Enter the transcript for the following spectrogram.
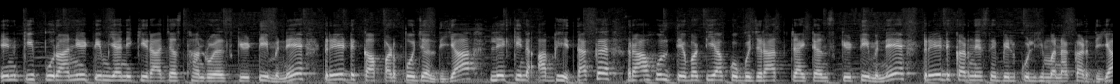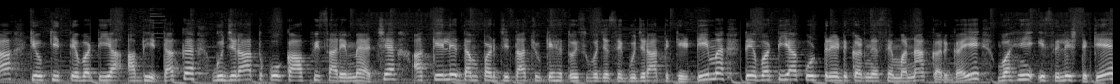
इनकी पुरानी टीम यानी कि राजस्थान रॉयल्स की टीम ने ट्रेड का प्रपोजल दिया। लेकिन अभी तक राहुल तेवटिया को गुजरात टाइटंस की टीम ने ट्रेड करने से बिल्कुल ही मना कर दिया, क्योंकि तेवटिया अभी तक गुजरात को काफ़ी सारे मैच अकेले दम पर जिता चुके हैं। तो इस वजह से गुजरात की टीम तेवटिया को ट्रेड करने से मना कर गई वहीं इस लिस्ट के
